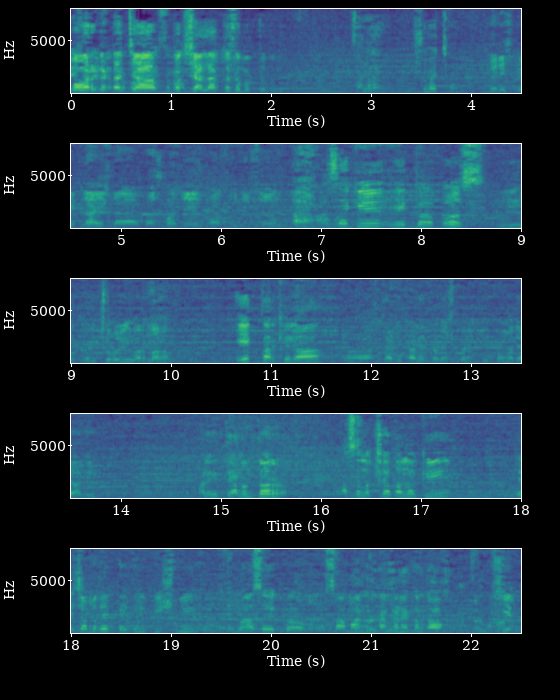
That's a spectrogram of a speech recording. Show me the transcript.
पवार गटाच्या पक्षाला कसं बघता तुम्ही? चांगला शुभेच्छा. गणेश पेठला एका बसमध्ये असं आहे की एक बस ही गडचिरोलीवरनं एक तारखेला त्या ठिकाणी गणेशपेठ डिपोमध्ये आली. आणि त्यानंतर असं लक्षात आलं की त्याच्यामध्ये काहीतरी पिशवी किंवा असं एक सामान टाकण्याकरता अशी एक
